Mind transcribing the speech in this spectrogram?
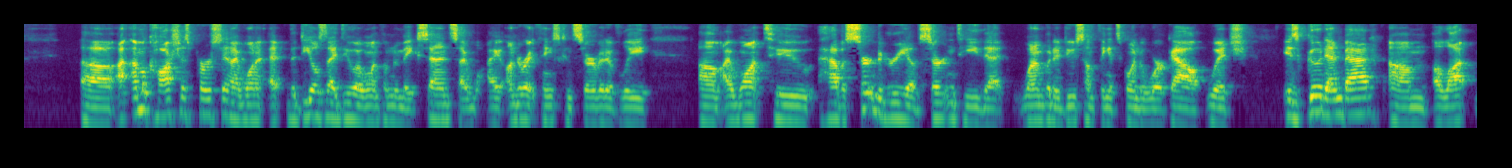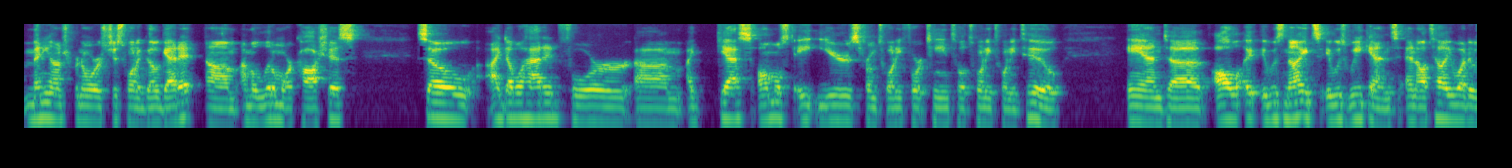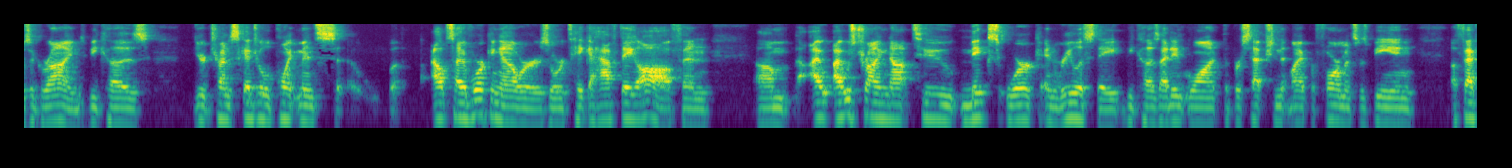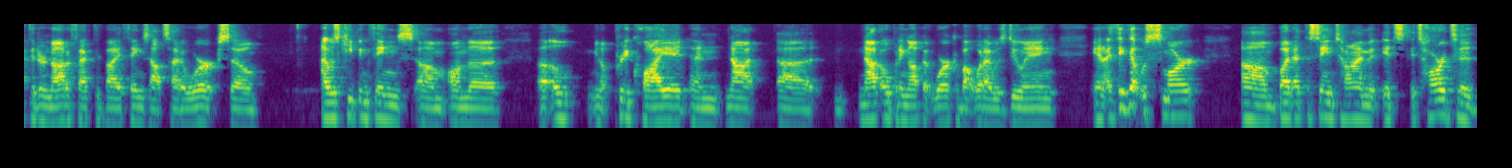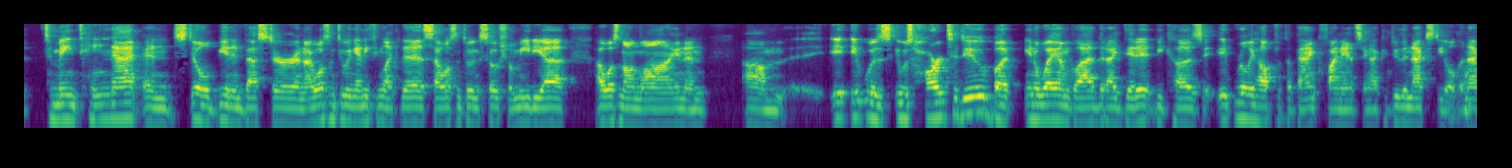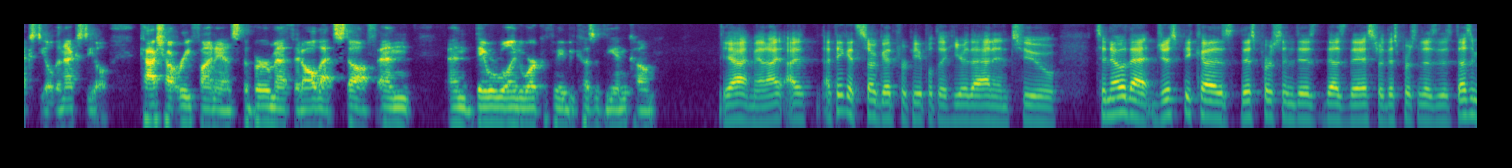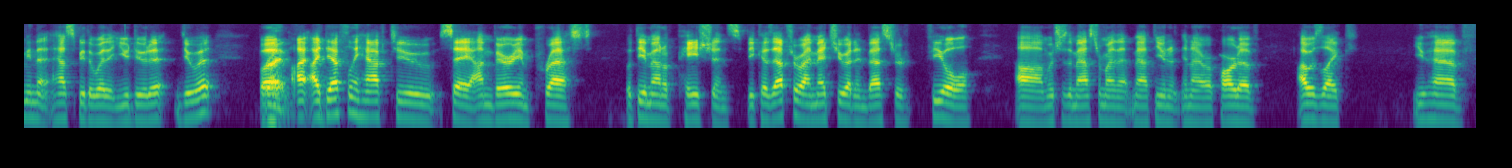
uh, I, am a cautious person. I want to, the deals that I do, I want them to make sense. I, I underwrite things conservatively. Um, I want to have a certain degree of certainty that when I'm going to do something, it's going to work out, which is good and bad. Um, a lot, many entrepreneurs just want to go get it. Um, I'm a little more cautious. So I double hatted for, um, I guess, almost eight years from 2014 till 2022. And uh, all it, was nights, it was weekends. And I'll tell you what, it was a grind because you're trying to schedule appointments uh, outside of working hours or take a half day off. And um, I, I, was trying not to mix work and real estate because I didn't want the perception that my performance was being affected or not affected by things outside of work. So I was keeping things um, on the uh, you know pretty quiet and not uh, not opening up at work about what I was doing, and I think that was smart. Um, but at the same time, it's it's hard to to maintain that and still be an investor. And I wasn't doing anything like this. I wasn't doing social media. I wasn't online, and um, it, it, was it was hard to do. But in a way, I'm glad that I did it because it, it really helped with the bank financing. I could do the next deal, the next deal, the next deal cash out refinance, the BRRRR method, all that stuff. And and they were willing to work with me because of the income. Yeah, man. I, I, I think it's so good for people to hear that and to to know that just because this person does does this or this person does this doesn't mean that it has to be the way that you do it do it. But right. I, I definitely have to say I'm very impressed with the amount of patience because after I met you at Investor Fuel, um, which is a mastermind that Matthew and I are a part of, I was like, you have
